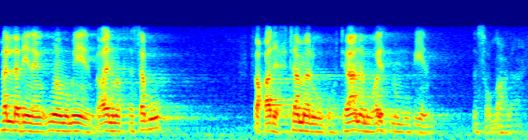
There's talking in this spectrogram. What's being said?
فالذين يؤمنون المؤمنين بغير ما اكتسبوا فقد احتملوا بهتانا وإثما مبينا. نسأل الله العافية.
